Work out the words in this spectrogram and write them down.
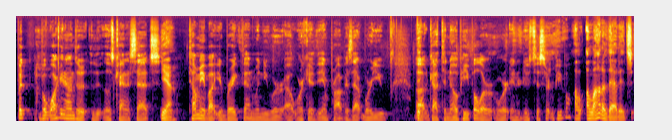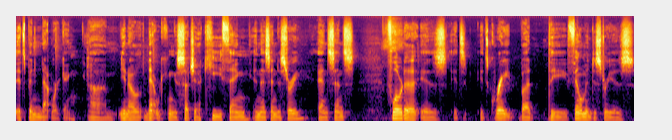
But but walking onto th- those kind of sets, yeah, Tell me about your break then when you were out working at the improv. Is that where you uh, got to know people or were introduced to certain people? a, a lot of that it's it's been networking. Um, you know, networking is such a key thing in this industry, and since Florida is it's it's great, but the film industry is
